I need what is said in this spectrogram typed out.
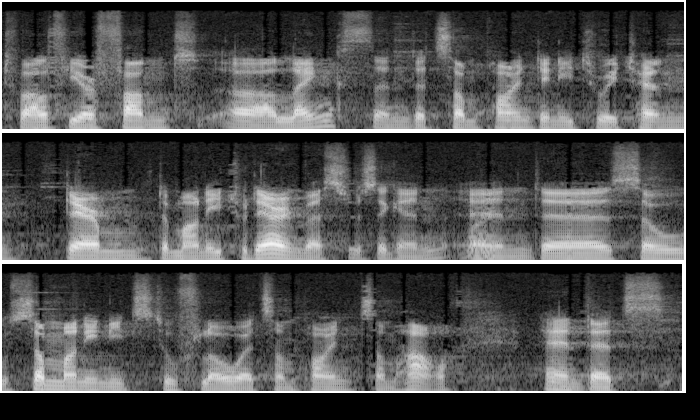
12 year fund uh, length, and at some point they need to return their, the money to their investors again. Right. And uh, so some money needs to flow at some point somehow. And that's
